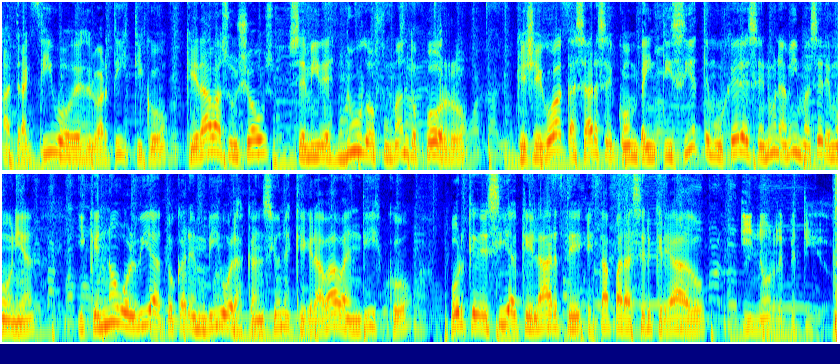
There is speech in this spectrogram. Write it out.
atractivo desde lo artístico, que daba sus shows semidesnudo fumando porro, que llegó a casarse con 27 mujeres en una misma ceremonia y que no volvía a tocar en vivo las canciones que grababa en disco porque decía que el arte está para ser creado y no repetido.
